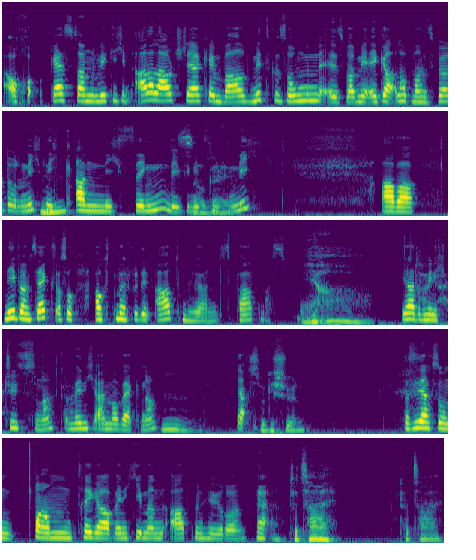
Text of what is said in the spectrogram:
auch gestern wirklich in aller Lautstärke im Wald mitgesungen. Es war mir egal, ob man es hört oder nicht. Mhm. Ich kann nicht singen, definitiv so nicht. Aber nee, beim Sex, also auch zum Beispiel den Atem hören des Partners. Boah. Ja. Ja, dann bin ich tschüss, ne? Dann bin ich einmal weg, ne? Mhm. Ja. Das ist wirklich schön. Das ist auch so ein Bam-Trigger, wenn ich jemanden atmen höre. Ja, total. Total.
